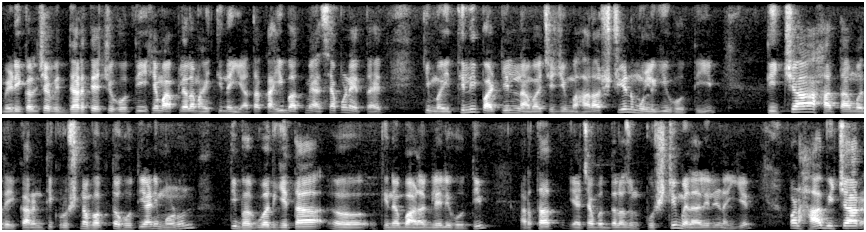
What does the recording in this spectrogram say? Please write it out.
मेडिकलच्या विद्यार्थ्याची होती हे आपल्याला माहिती नाही. आता काही बातम्या अशा पण येत आहेत की मैथिली पाटील नावाची जी महाराष्ट्रीयन मुलगी होती तिच्या हातामध्ये कारण ती कृष्णभक्त होती आणि म्हणून ती भगवद्गीता तिनं बाळगलेली होती. अर्थात याच्याबद्दल अजून पुष्टी मिळालेली नाही आहे पण हा विचार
